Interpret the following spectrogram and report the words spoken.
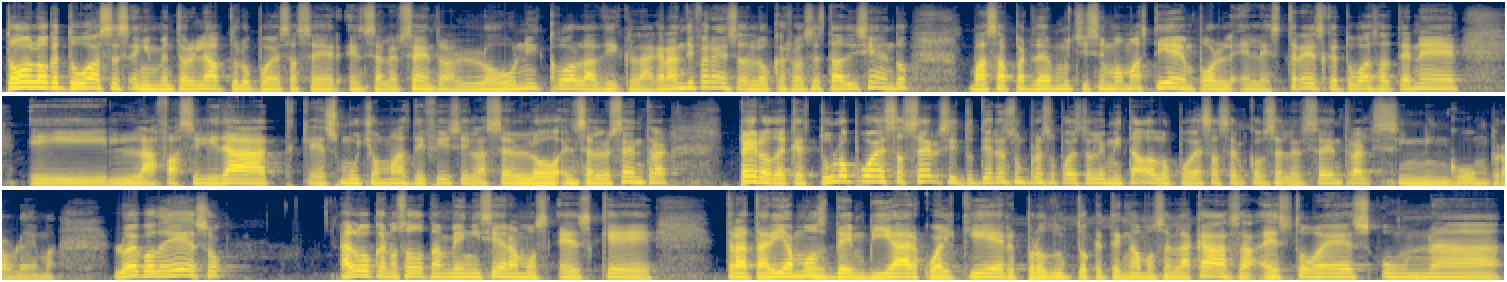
todo lo que tú haces en Inventory Lab, tú lo puedes hacer en Seller Central. Lo único, la, gran diferencia de lo que Ross está diciendo, vas a perder muchísimo más tiempo, el, el estrés que tú vas a tener y la facilidad, que es mucho más difícil hacerlo en Seller Central, pero de que tú lo puedes hacer, si tú tienes un presupuesto limitado, lo puedes hacer con Seller Central sin ningún problema. Luego de eso, algo que nosotros también hiciéramos es que trataríamos de enviar cualquier producto que tengamos en la casa. Esto es una,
